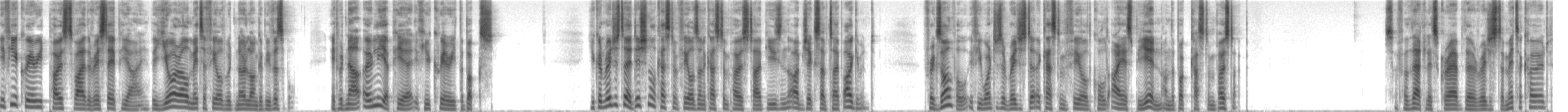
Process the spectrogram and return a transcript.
If you queried posts via the REST API, the URL meta field would no longer be visible. It would now only appear if you queried the books. You can register additional custom fields on a custom post type using the object subtype argument. For example, if you wanted to register a custom field called ISBN on the book custom post type. So for that, let's grab the register meta code.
